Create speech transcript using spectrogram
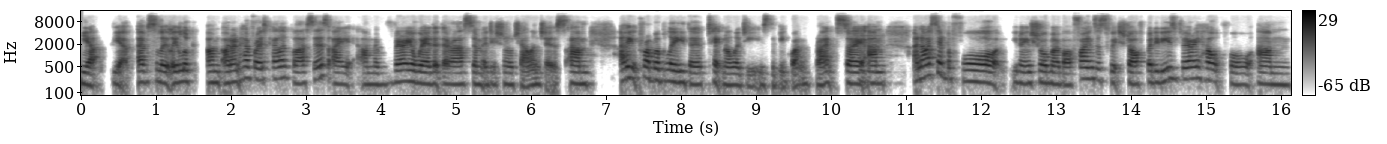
Yeah, yeah, absolutely. Look, um, I don't have rose colored glasses. I am very aware that there are some additional challenges. Um, I think probably the technology is the big one, right? So mm-hmm. um, I know I said before, you know, ensure mobile phones are switched off, but it is very helpful um,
